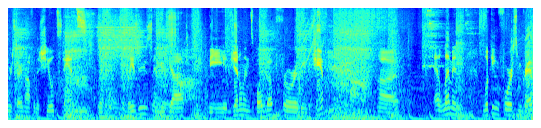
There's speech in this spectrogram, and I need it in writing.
We're starting off with a shield stance with the, the lasers, and we've got the Gentleman's Bulk Up for the champ. Uh, Lemon looking for some grab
